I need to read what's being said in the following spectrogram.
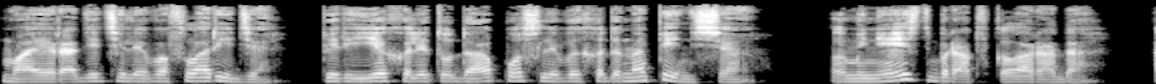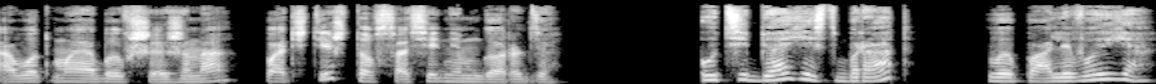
Мои родители во Флориде. Переехали туда после выхода на пенсию. У меня есть брат в Колорадо, а вот моя бывшая жена почти что в соседнем городе». «У тебя есть брат?» — выпаливаю я.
